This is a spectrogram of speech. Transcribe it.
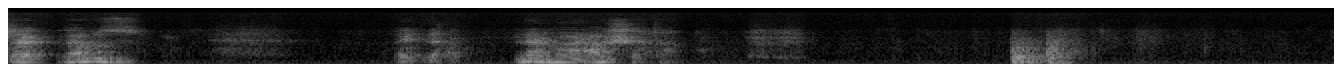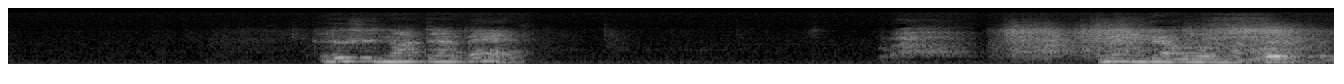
that that was. Wait, no, never mind. I'll shut up. This is not that bad. I mean, you got a little my lip, but.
